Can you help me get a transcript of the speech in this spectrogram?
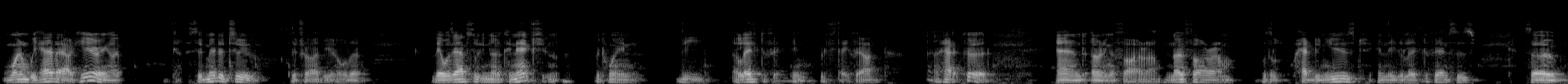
when we had our hearing, I submitted to the tribunal that there was absolutely no connection between the alleged offending, which they found had occurred, and owning a firearm. No firearm was, had been used in these alleged offences, so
